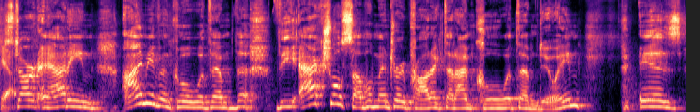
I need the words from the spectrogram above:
Yeah. start adding, I'm even cool with them. The the actual supplementary product that I'm cool with them doing is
